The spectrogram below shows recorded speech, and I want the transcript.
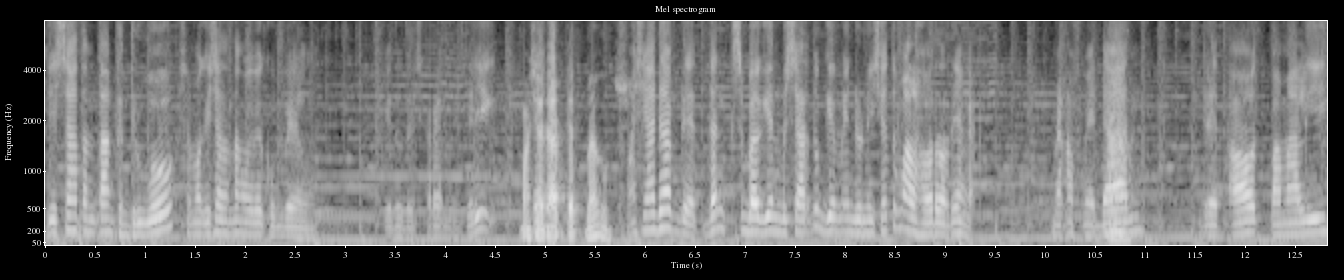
kisah tentang Gendruwo sama kisah tentang Wewe Gombel. Gitu terus keren terus. Jadi Masih Ya. ada update bagus. masih ada update dan sebagian besar tuh game Indonesia tuh malah horornya nggak Man of Medan, Dread Out, Pamali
